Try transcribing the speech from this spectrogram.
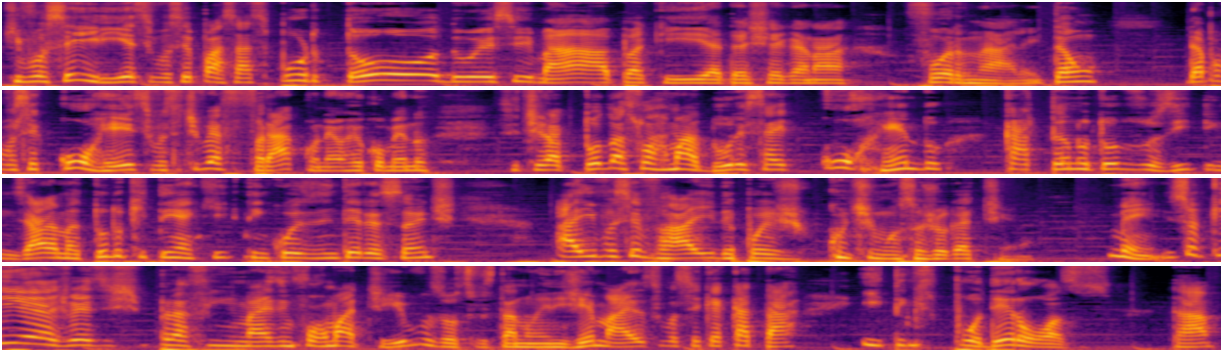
que você iria se você passasse por todo esse mapa aqui até chegar na fornalha. Então, dá para você correr, se você tiver fraco, né, eu recomendo você tirar toda a sua armadura e sair correndo, catando todos os itens, armas, tudo que tem aqui, que tem coisas interessantes. Aí você vai e depois continua sua jogatina. Bem, isso aqui é às vezes para fins mais informativos, ou se você está no NG+, ou se você quer catar itens poderosos, tá?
